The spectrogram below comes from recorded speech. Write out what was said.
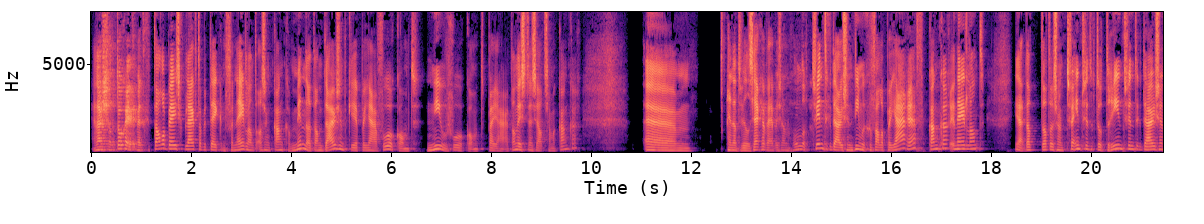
En als je dan toch even met getallen bezig blijft, dat betekent voor Nederland als een kanker minder dan duizend keer per jaar voorkomt, nieuw voorkomt per jaar, dan is het een zeldzame kanker. Ehm, en dat wil zeggen, we hebben zo'n 120.000 nieuwe gevallen per jaar hè, kanker in Nederland. Ja, dat, dat er zo'n 22 tot 23.000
